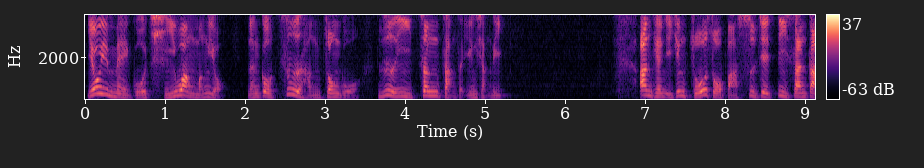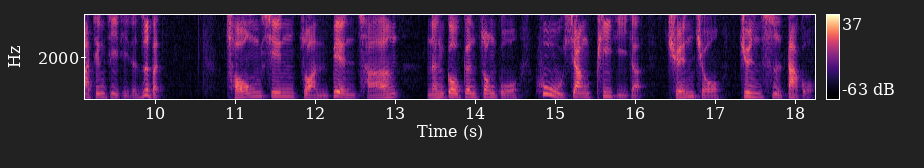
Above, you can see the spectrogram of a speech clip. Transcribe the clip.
由于美国期望盟友能够制衡中国日益增长的影响力，岸田已经着手把世界第三大经济体的日本重新转变成能够跟中国互相匹敌的全球军事大国。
